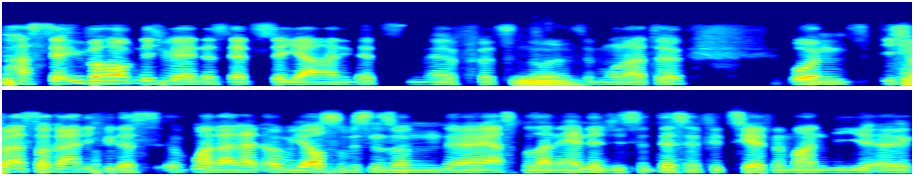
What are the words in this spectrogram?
passt ja überhaupt nicht mehr in das letzte Jahr, in die letzten äh, 14, Null. 15 Monate. Und ich weiß noch gar nicht, wie das, ob man dann halt irgendwie auch so ein bisschen so ein, äh, erstmal seine Hände desinfiziert, wenn man die äh,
